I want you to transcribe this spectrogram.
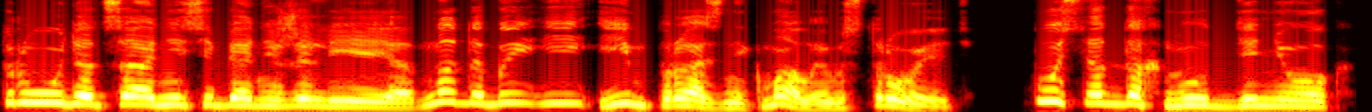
Трудятся они себя не жалея, надо бы и им праздник малый устроить. Пусть отдохнут денек,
